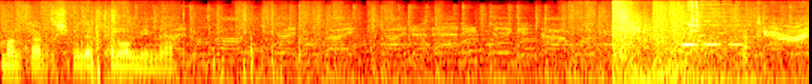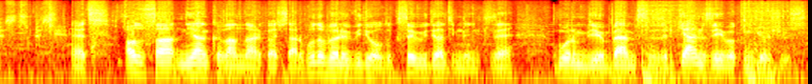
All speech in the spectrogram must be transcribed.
Aman kardeşim hedeften olmayayım ya. Evet. Azusa Nihan kazandı arkadaşlar. Bu da böyle bir video oldu. Kısa bir video atayım dedim size. Umarım videoyu beğenmişsinizdir. Kendinize iyi bakın. Görüşürüz.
